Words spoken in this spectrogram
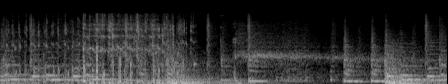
Thank you.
